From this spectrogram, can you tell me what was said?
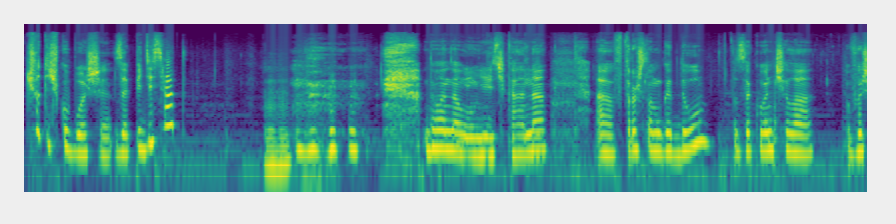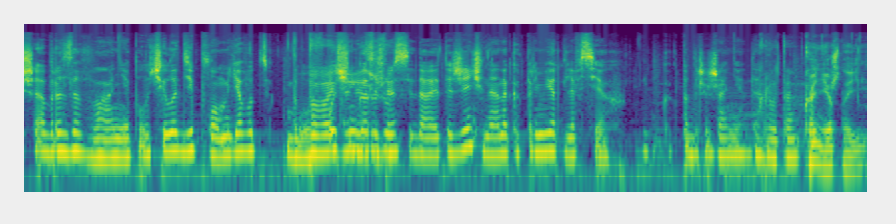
чуточку больше за 50, Мгм. но она умничка. Она э, в прошлом году закончила высшее образование, получила диплом. Я вот, Вот очень люди, горжусь да? этой женщиной. Она как пример для всех, как подражание. Да. Круто. Конечно, и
